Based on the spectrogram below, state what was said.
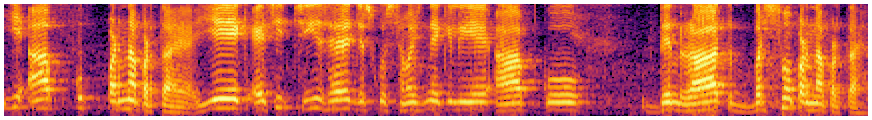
یہ آپ کو پڑھنا پڑتا ہے۔ یہ ایک ایسی چیز ہے جس کو سمجھنے کے لیے آپ کو دن رات برسوں پڑھنا پڑتا ہے۔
